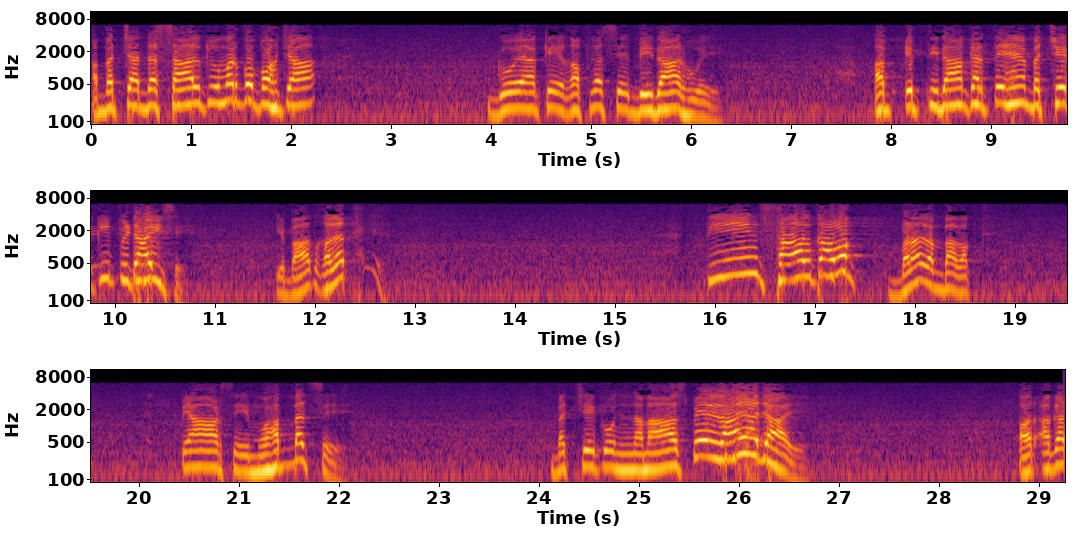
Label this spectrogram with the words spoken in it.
اب بچہ دس سال کی عمر کو پہنچا، گویا کے غفلت سے بیدار ہوئے۔ اب ابتدا کرتے ہیں بچے کی پٹائی سے۔ یہ بات غلط ہے۔ تین سال کا وقت، بڑا لمبا وقت ہے۔ پیار سے، محبت سے۔ بچے کو نماز پہ لایا جائے اور اگر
